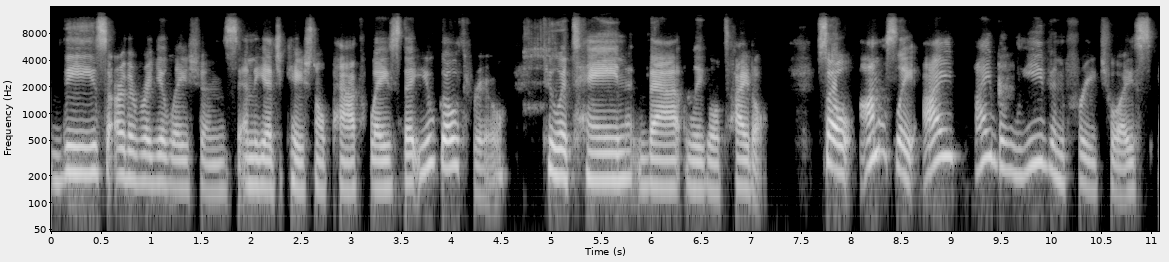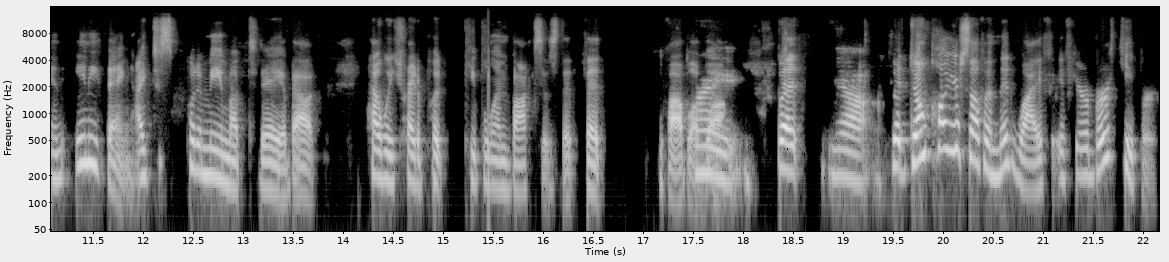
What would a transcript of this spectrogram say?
these are the regulations and the educational pathways that you go through to attain that legal title. So honestly, I I believe in free choice in anything. I just put a meme up today about how we try to put people in boxes that fit blah blah right. blah. But yeah, but don't call yourself a midwife if you're a birth keeper.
